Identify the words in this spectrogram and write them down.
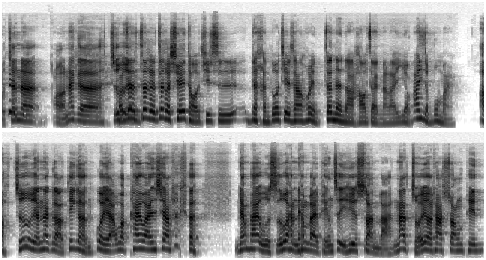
哦，真的哦，那个植物这这个这个噱头，其实那很多建商会真的拿豪宅拿来用，啊，你怎么不买？哦，植物园那个第一个很贵啊，哇，开玩笑，那个两百五十万两百平自己去算吧，那左右它双拼。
